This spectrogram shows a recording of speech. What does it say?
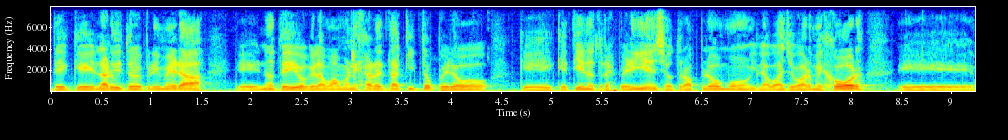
de que el árbitro de primera, eh, no te digo que la va a manejar de taquito, pero que, que tiene otra experiencia, otro aplomo y la va a llevar mejor. Eh,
